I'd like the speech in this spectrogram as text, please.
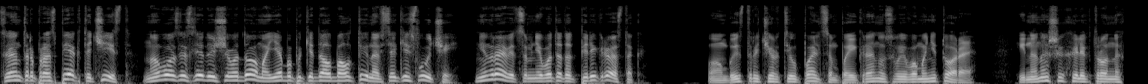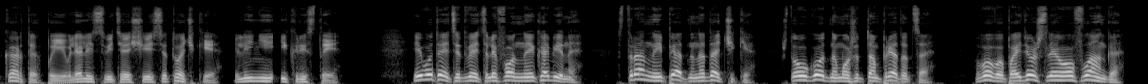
Центр проспекта чист, но возле следующего дома я бы покидал болты на всякий случай. Не нравится мне вот этот перекресток. Он быстро чертил пальцем по экрану своего монитора, и на наших электронных картах появлялись светящиеся точки, линии и кресты. И вот эти две телефонные кабины. Странные пятна на датчике. Что угодно может там прятаться. Вова, пойдешь с левого фланга.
